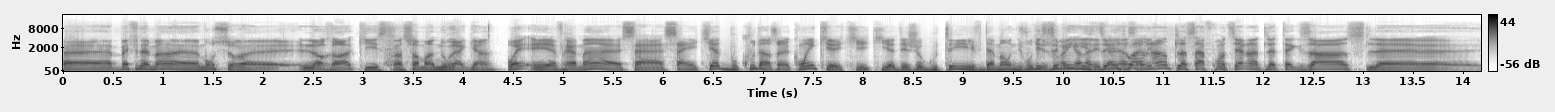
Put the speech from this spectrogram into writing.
ben finalement, un mot sur Laura qui se transforme en ouragan. Oui, et vraiment, ça, ça inquiète beaucoup dans un coin qui, qui, qui a déjà goûté, évidemment, au niveau des ouragans dans les dernières années. entre sa frontière entre le Texas, le,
